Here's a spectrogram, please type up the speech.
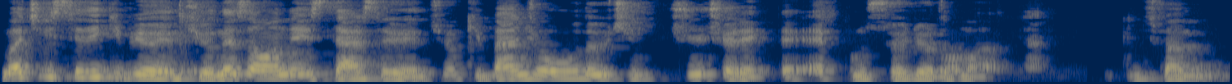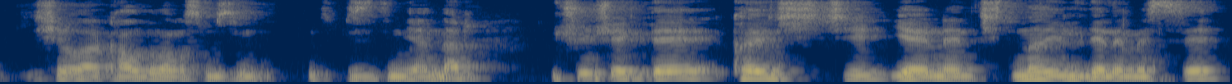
maçı istediği gibi yönetiyor. Ne zaman ne isterse yönetiyor ki bence Obradovic'in 3. çeyrekte hep bunu söylüyorum ama yani lütfen şey olarak algılamasın bizim bizi dinleyenler. 3. çeyrekte Kalinic yerine işte Nanili denemesi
